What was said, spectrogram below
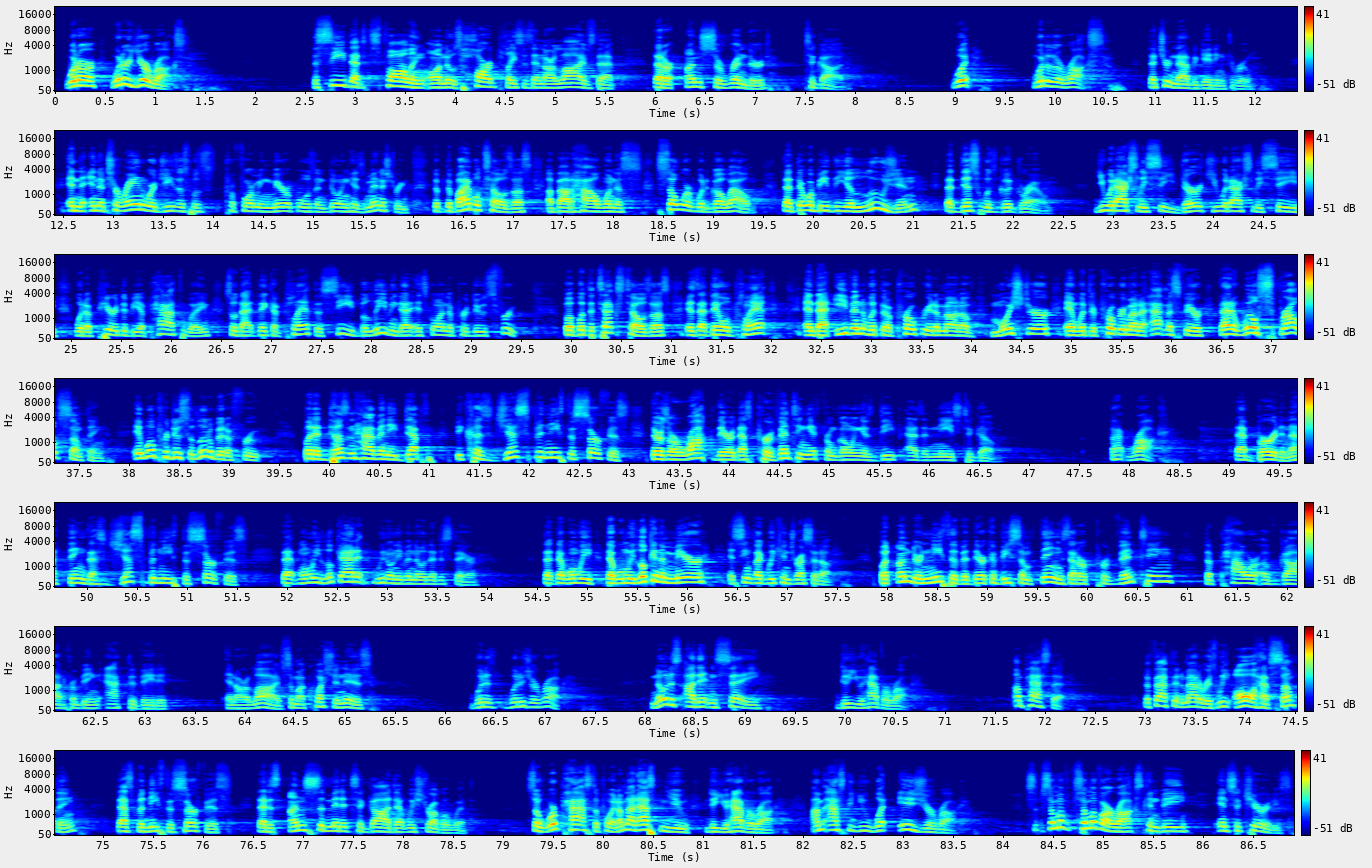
What are, what are your rocks? The seed that's falling on those hard places in our lives that that are unsurrendered to God? What, what are the rocks that you're navigating through. In the, in the terrain where Jesus was performing miracles and doing his ministry, the, the Bible tells us about how when a sower would go out, that there would be the illusion that this was good ground. You would actually see dirt, you would actually see what appeared to be a pathway so that they could plant the seed, believing that it's going to produce fruit. But what the text tells us is that they will plant, and that even with the appropriate amount of moisture and with the appropriate amount of atmosphere, that it will sprout something. It will produce a little bit of fruit, but it doesn't have any depth because just beneath the surface, there's a rock there that's preventing it from going as deep as it needs to go. That rock, that burden, that thing that's just beneath the surface, that when we look at it, we don't even know that it's there. That, that, when we, that when we look in the mirror, it seems like we can dress it up. But underneath of it, there can be some things that are preventing the power of God from being activated in our lives. So, my question is what is, what is your rock? Notice I didn't say, Do you have a rock? I'm past that. The fact of the matter is, we all have something that's beneath the surface that is unsubmitted to God that we struggle with. So, we're past the point. I'm not asking you, Do you have a rock? I'm asking you, What is your rock? Some of, some of our rocks can be insecurities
